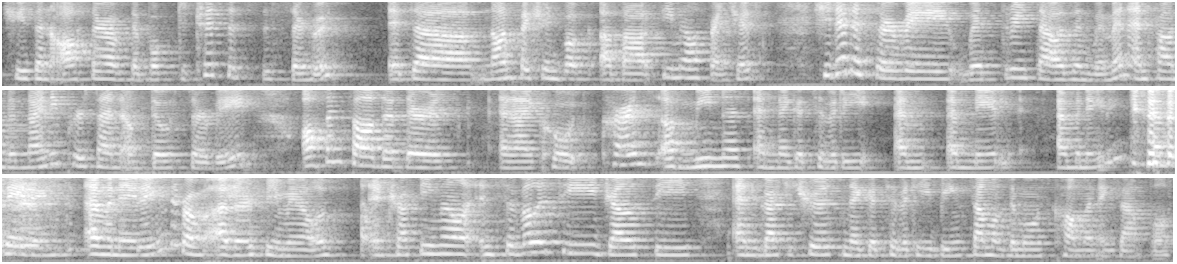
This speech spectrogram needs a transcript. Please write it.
she's an author of the book The Twisted Sisterhood. It's a nonfiction book about female friendships. She did a survey with 3,000 women and found that 90% of those surveyed often felt that there is, and I quote, currents of meanness and negativity em- emanating, emanating? Emanating. emanating from other females. Intra-female incivility, jealousy, and gratuitous negativity being some of the most common examples.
